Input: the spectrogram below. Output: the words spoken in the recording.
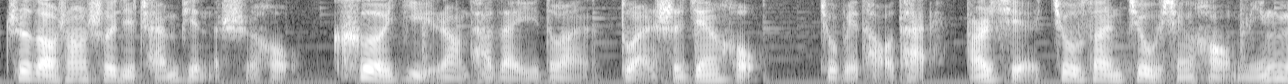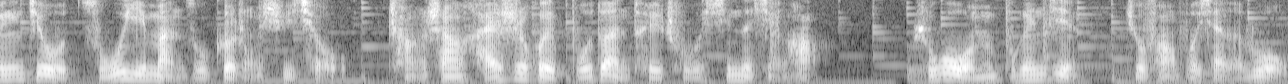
制造商设计产品的时候，刻意让它在一段短时间后。就被淘汰，而且就算旧型号明明就足以满足各种需求，厂商还是会不断推出新的型号。如果我们不跟进，就仿佛显得落伍。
